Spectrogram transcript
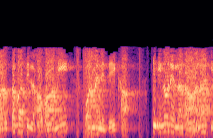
مرتبہ عوامی اور میں نے دیکھا کہ انہوں نے اللہ تعالیٰ کی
